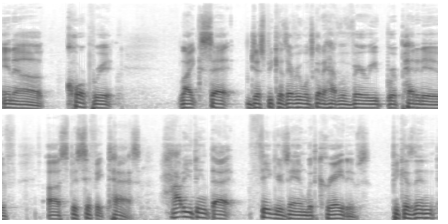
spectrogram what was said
in a corporate like set, just because everyone's going to have a very repetitive, uh, specific task. How do you think that figures in with creatives? Because then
